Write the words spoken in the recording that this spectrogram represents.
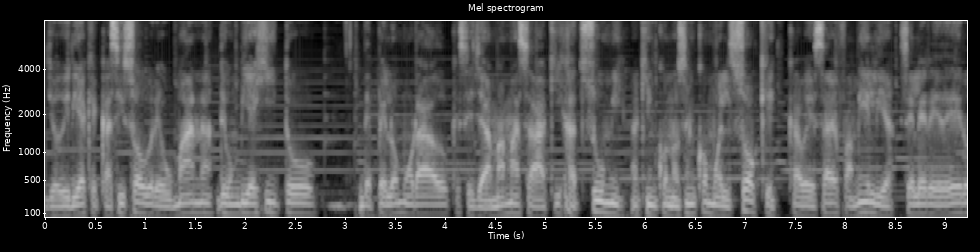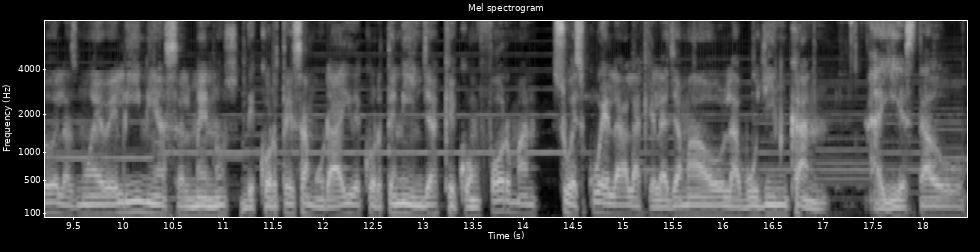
yo diría que casi sobrehumana, de un viejito de pelo morado que se llama Masaaki Hatsumi, a quien conocen como el Soke, cabeza de familia. Es el heredero de las nueve líneas, al menos, de corte samurái y de corte ninja que conforman su escuela a la que le ha llamado la Bujinkan. Ahí he estado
